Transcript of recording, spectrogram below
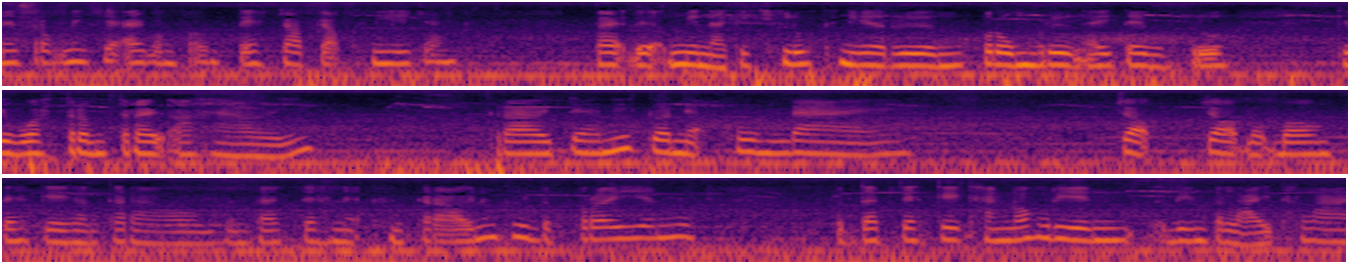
នៅស្រុកនេះចេះអីបងប្អូនផ្ទះចប់ចប់គ្នាចឹង តែដូចមានតែគេឆ្លោះគ្នារឿងព្រំរឿងអីទេព្រោះគេវាស់ត្រឹមត្រូវអស់ហើយក្រោយផ្ទះនេះក៏អ្នកភូមិដែរចប់ចប់លបងផ្ទះគេខាងក្រោយប៉ុន្តែផ្ទះអ្នកខាងក្រោយហ្នឹងឃើញតែព្រៃហ្នឹងប៉ុន្តែផ្ទះគេខាងនោះរៀងរៀងតម្លៃថ្លៃ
